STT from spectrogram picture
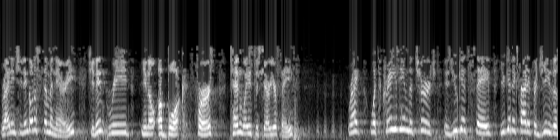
right? And she didn't go to seminary. She didn't read, you know, a book first. 10 ways to share your faith. Right? What's crazy in the church is you get saved, you get excited for Jesus,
